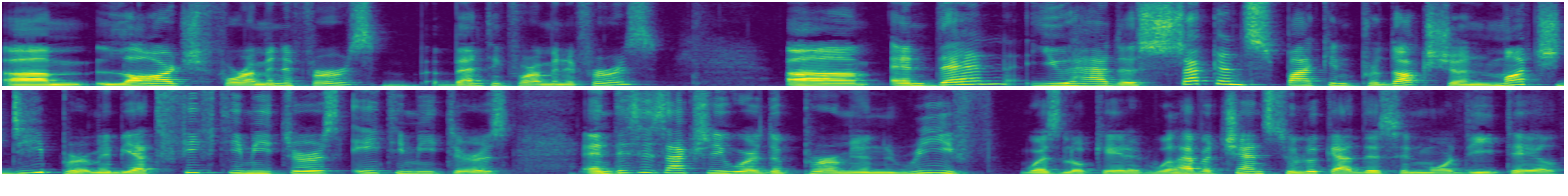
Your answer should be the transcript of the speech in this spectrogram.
um, large foraminifers, benthic foraminifers. Um, and then you had a second spike in production, much deeper, maybe at 50 meters, 80 meters. And this is actually where the Permian Reef was located. We'll have a chance to look at this in more detail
